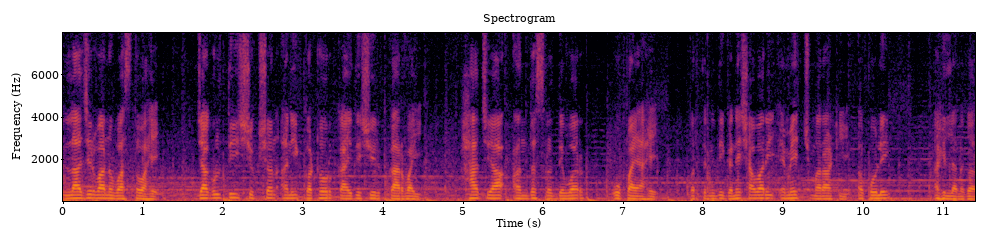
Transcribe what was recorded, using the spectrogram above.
लाजीरवानं वास्तव आहे. जागृती शिक्षण आणि कठोर कायदेशीर कारवाई हाच या अंधश्रद्धेवर उपाय आहे. प्रतिनिधी गणेश आवारी एम एच मराठी अकोले अहिल्यानगर.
